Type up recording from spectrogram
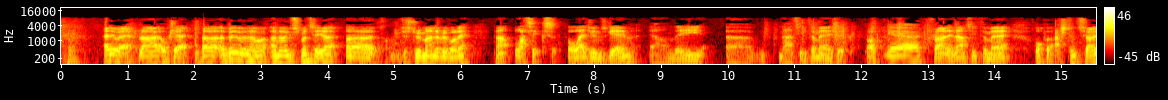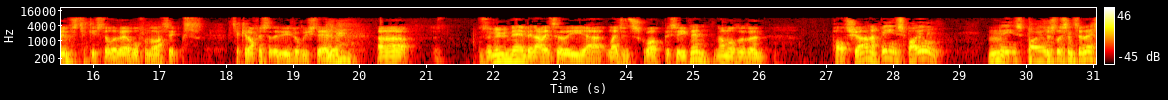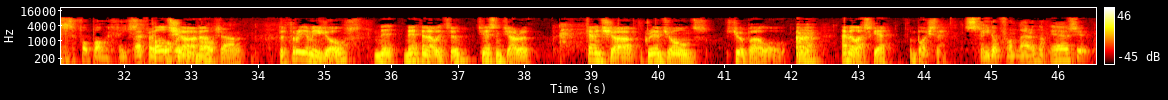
anyway, right, okay. Uh, a bit of an annou- announcement here, uh, just to remind everybody that Latics Legends game on the uh, 19th of May, is it, Rob? Yeah, Friday, 19th of May, up at Ashton Town. There's tickets still available from the Latics ticket office at the DW Stadium. There's a new name being added to the uh, Legends squad this evening, none other than Paul Scharner. being spoiled. Being spoiled. Just listen to this. It's a footballing feast. FA Paul Cup winning Scharner. Paul Scharner. The three amigos, Na- Nathan Ellington, Jason Jarrett, Kevin Sharp, Graham Jones, Stuart Barlow, Emile Heskey and Boyce. Speed up front there, isn't there? Yeah, shoot.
